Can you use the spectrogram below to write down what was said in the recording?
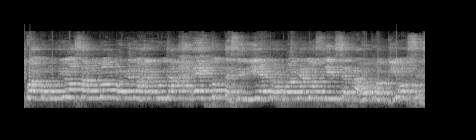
Cuando murió Salomón, gloria a Dios, aleluya, estos decidieron, gloria a Dios, irse tras otros dioses.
